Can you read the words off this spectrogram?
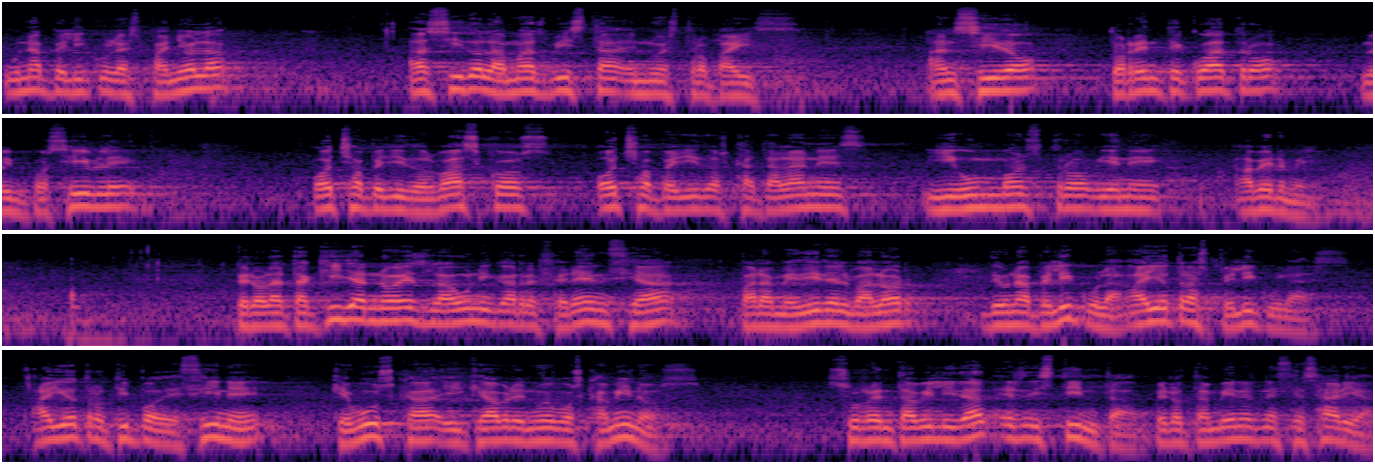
una película española ha sido la más vista en nuestro país. Han sido Torrente 4, Lo Imposible, ocho apellidos vascos, ocho apellidos catalanes y un monstruo viene a verme. Pero la taquilla no es la única referencia para medir el valor de una película. Hay otras películas, hay otro tipo de cine que busca y que abre nuevos caminos. Su rentabilidad es distinta, pero también es necesaria.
